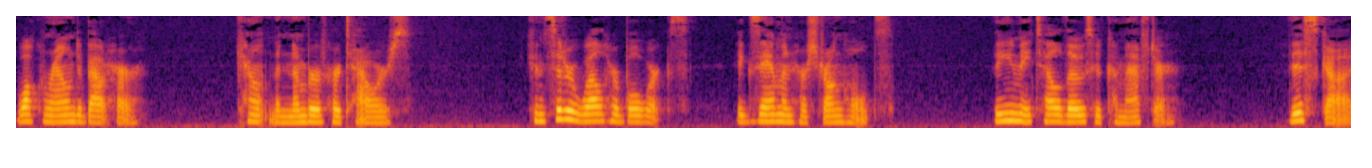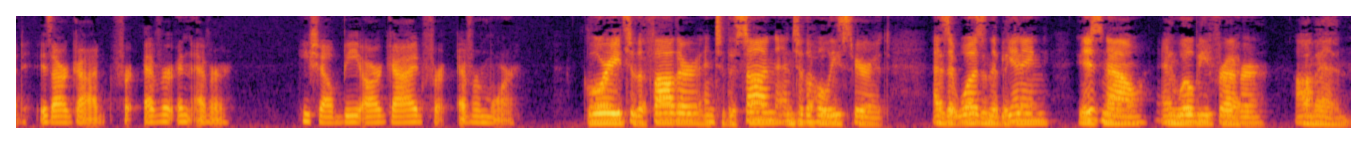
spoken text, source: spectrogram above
walk round about her, count the number of her towers. Consider well her bulwarks, examine her strongholds, that you may tell those who come after. This God is our God for ever and ever he shall be our guide for evermore. Glory to the Father, and to the Son, and to the Holy Spirit, as it was in the beginning, is now, and will be forever. Amen.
